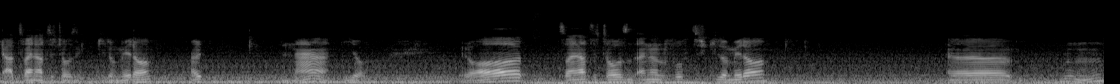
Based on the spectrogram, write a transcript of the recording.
Ja, 82.000 Kilometer. Halt. Na, hier. Ja, 82.150 Kilometer. Äh, hm.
